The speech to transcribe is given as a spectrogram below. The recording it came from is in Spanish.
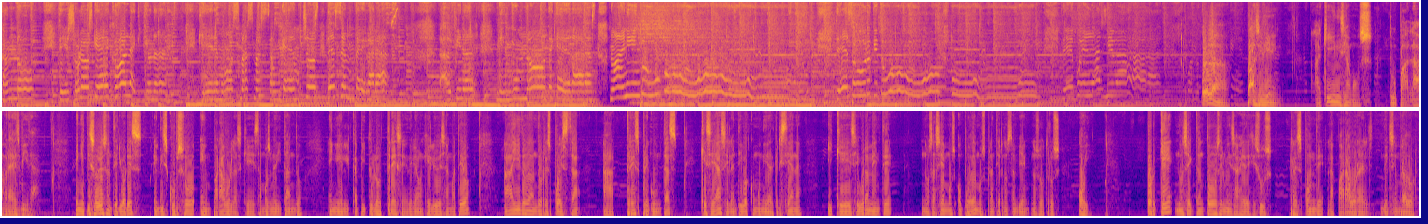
Buscando tesoros que coleccionar. Queremos más, más, aunque muchos desenterrarás. Al final, ninguno te quedarás. No hay ningún tesoro que tú te puedas llevar. Hola, paz y bien. Aquí iniciamos Tu palabra es vida. En episodios anteriores, el discurso en parábolas que estamos meditando en el capítulo 13 del Evangelio de San Mateo ha ido dando respuesta a tres preguntas que se hace la antigua comunidad cristiana y que seguramente nos hacemos o podemos plantearnos también nosotros hoy. ¿Por qué no aceptan todos el mensaje de Jesús? responde la parábola del, sembrador.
